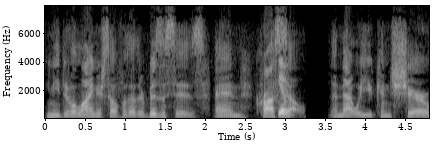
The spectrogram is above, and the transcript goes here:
you need to align yourself with other businesses and cross sell and that way you can share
